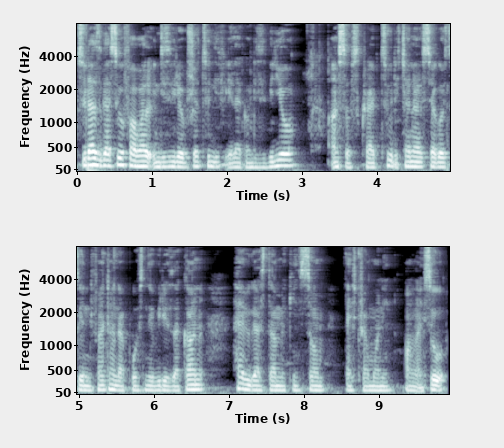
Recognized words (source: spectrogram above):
so that's guys so far well in this video be sure to leave a like on this video and subscribe to the channel. So you're going to get notified time that I post new videos that can help you guys start making some extra money online. So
